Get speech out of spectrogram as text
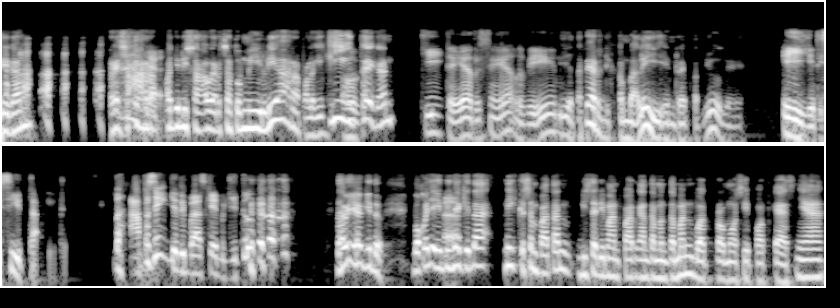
iya kan? Resa Arab aja disawer satu miliar, apalagi kita Oh. kan? Kita ya harusnya ya lebih. Iya, tapi harus dikembaliin repot juga ya. Iya disita gitu. Nah apa sih jadi bahas kayak begitu? Tapi ya gitu. Pokoknya intinya kita nih kesempatan bisa dimanfaatkan teman-teman buat promosi podcastnya.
